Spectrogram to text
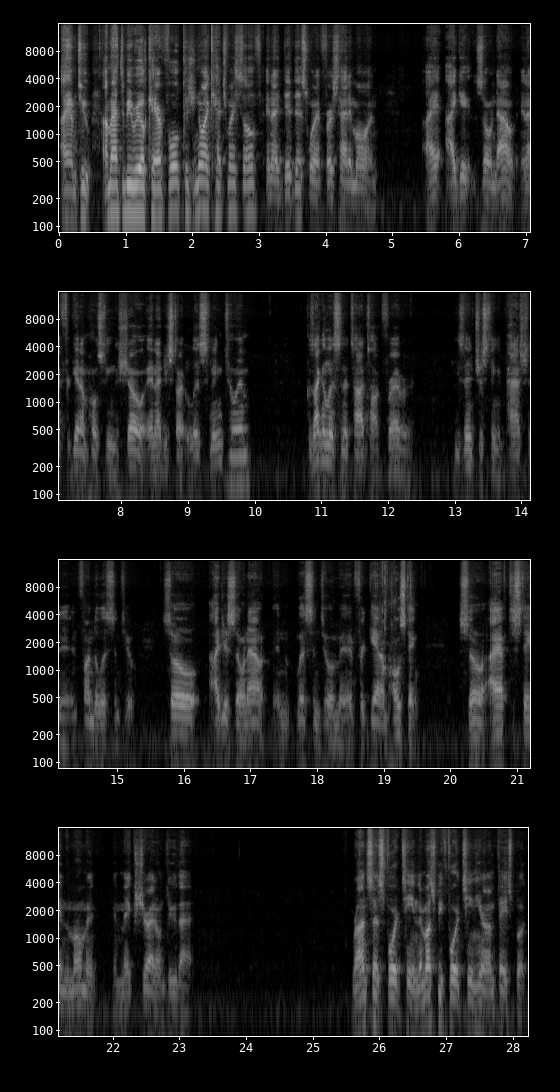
I am too. I'm gonna have to be real careful because you know I catch myself, and I did this when I first had him on. I I get zoned out and I forget I'm hosting the show, and I just start listening to him because I can listen to Todd talk forever. He's interesting and passionate and fun to listen to. So I just zone out and listen to them and forget I'm hosting. So I have to stay in the moment and make sure I don't do that. Ron says 14. There must be 14 here on Facebook.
